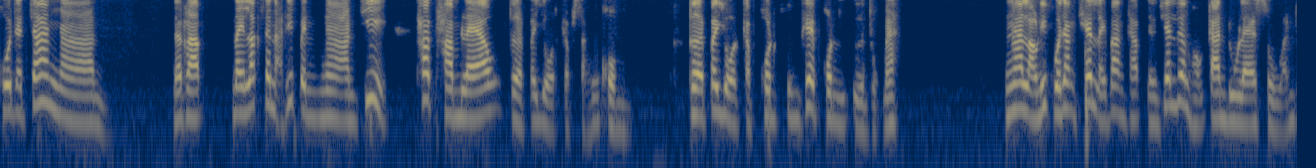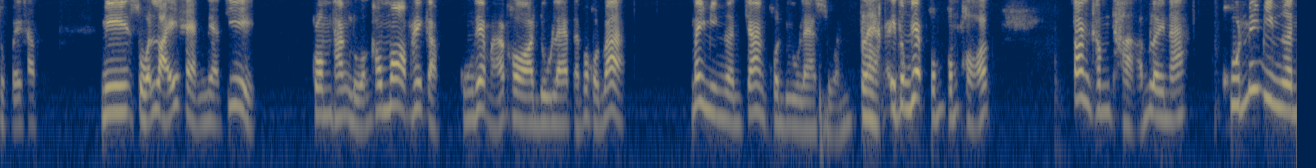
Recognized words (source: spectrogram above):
ควรจะจ้างงานนะครับ ในลักษณะที่เป็นงานที่ถ้าทำแล้วเกิดประโยชน์กับสังคม เกิดประโยชน์กับคนกรุงเทพคนอื่นถูกไหม งานเหล่านี้ควรจ้างเช่นอะไรบ้างครับ อย่างเช่นเรื่องของการดูแลสวนถูกไหมครับ มีสวนหลายแห่งเนี่ยที่กรมทางหลวงเขามอบให้กับกรุงเทพมหานครดูแล แต่ปรากฏว่า ไม่มีเงินจ้างคนดูแลสวน แปลกไอ้ตรงเนี้ยผมผมขอตั้งคำถามเลยนะ คุณไม่มีเงิน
